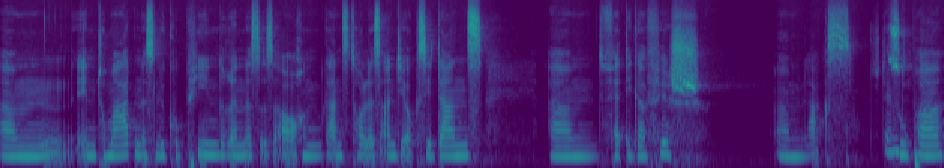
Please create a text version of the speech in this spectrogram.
Ähm, in Tomaten ist Lycopin drin, das ist auch ein ganz tolles Antioxidant. Ähm, fettiger Fisch, ähm, Lachs, Stimmt. super.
